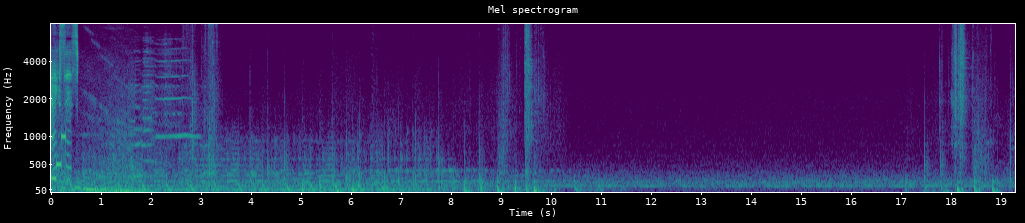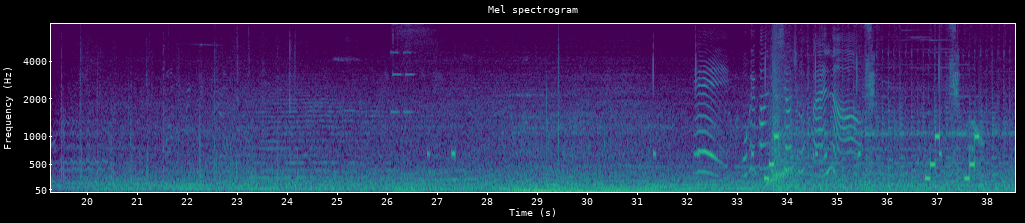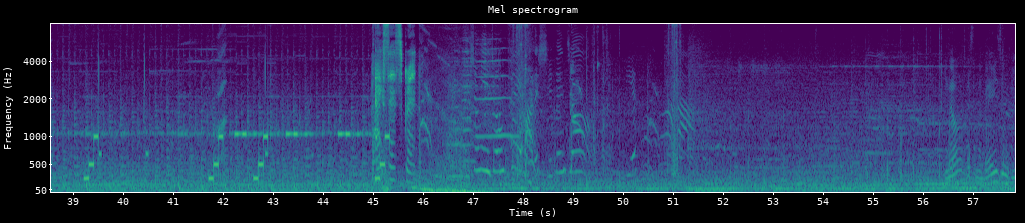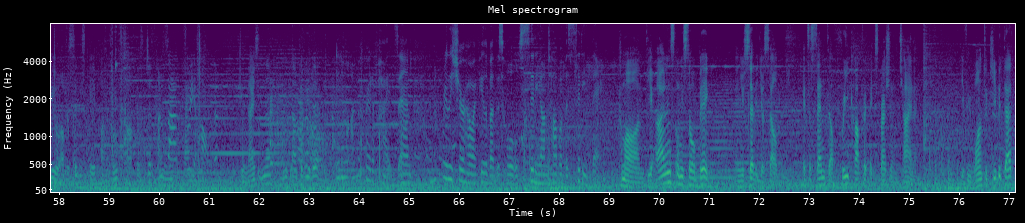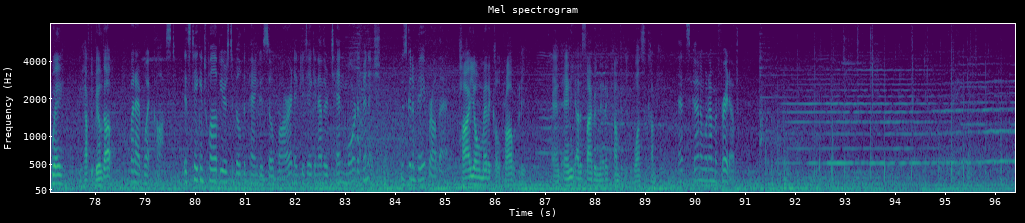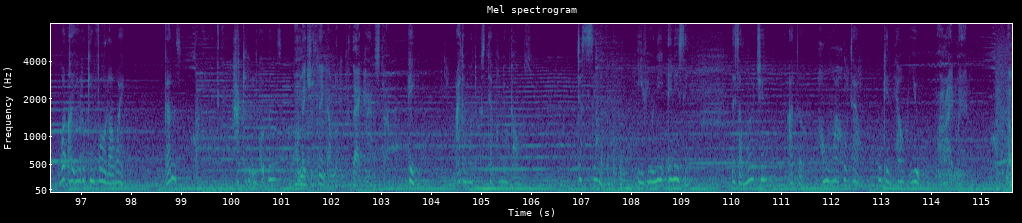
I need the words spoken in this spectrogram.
Access 帮你消除烦恼。 Access grant. 你生命中最好的十分钟，别错过了。 You know, there's an amazing view of the cityscape on the rooftop that's just underneath Hangar. If you're nice enough, maybe I'll get you there. You know, I'm afraid of heights, and I'm not really sure how I feel about this whole city on top of a city thing. Come on, the island's only so big, and you said it yourself. It's a center of free corporate expression in China. If we want to keep it that way, we have to build up. But at what cost? It's taken 12 years to build the Pangu so far, and it could take another 10 more to finish. Who's gonna pay for all that? Pyong Medical, probably, and any other cybernetic company who wants to come here. That's kind of what I'm afraid of. What are you looking for, Lao Wei? Guns? Hacking equipment? What makes you think I'm looking for that kind of stuff? Hey, I don't want to step on your toes. Just say it. If you need anything, there's a merchant at the Honghua Hotel who can help you. All right, man. No.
